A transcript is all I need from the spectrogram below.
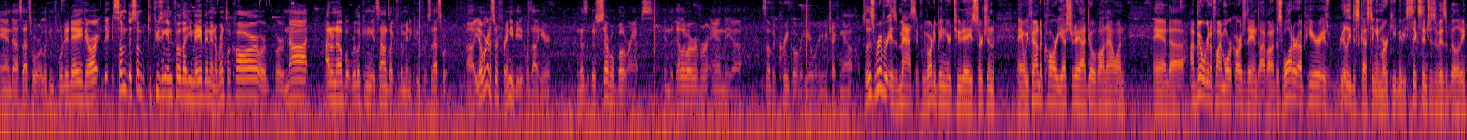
and uh, so that's what we're looking for today. There are there, some there's some confusing info that he may have been in a rental car or or not. I don't know, but we're looking. It sounds like for the Mini Cooper. So that's what uh, you know. We're gonna search for any vehicles out here, and there's there's several boat ramps in the Delaware River and the uh, this other creek over here. We're gonna be checking out. So this river is massive. We've already been here two days searching, and we found a car yesterday. I dove on that one, and uh, I bet we're gonna find more cars today and dive on it. This water up here is really disgusting and murky, maybe six inches of visibility,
